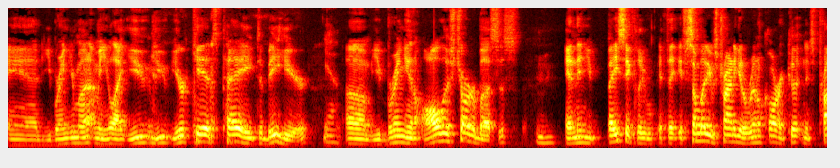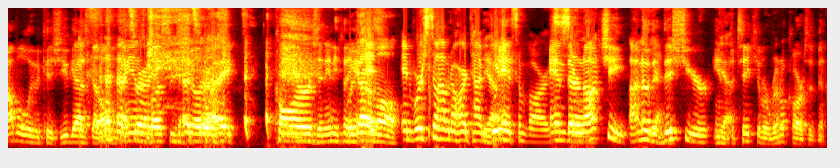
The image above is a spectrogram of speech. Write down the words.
and you bring your money. I mean, like you, you, your kids pay to be here. Yeah. Um, you bring in all those charter buses. Mhm. And then you basically, if they, if somebody was trying to get a rental car and couldn't, it's probably because you guys got all the vans, right. buses, That's shuttles, right. Cars, and anything We else. got them all. And we're still having a hard time Yeah. getting And- some of ours. and so they're not cheap. I know that Yeah. this year in Yeah. particular, rental cars have been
